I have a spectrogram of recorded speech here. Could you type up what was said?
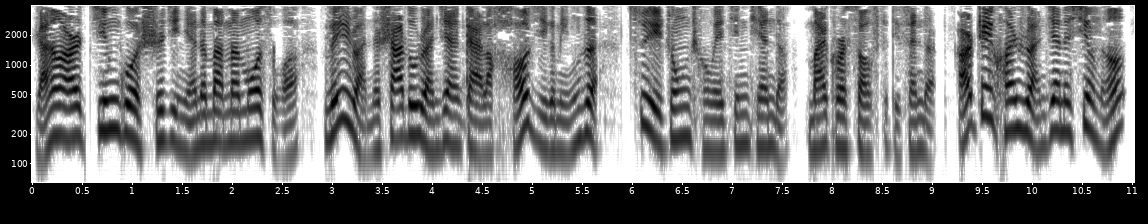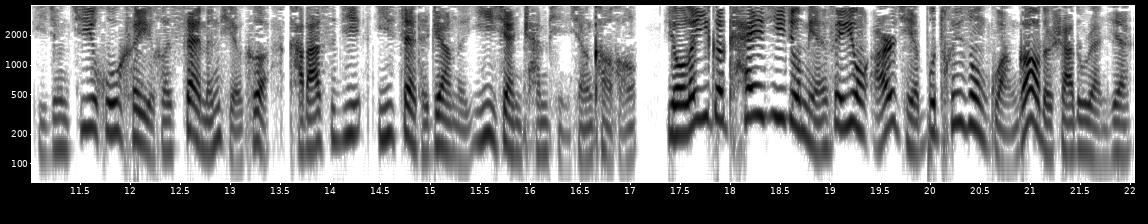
然而，经过十几年的慢慢摸索，微软的杀毒软件改了好几个名字，最终成为今天的 Microsoft Defender。而这款软件的性能已经几乎可以和赛门铁克、卡巴斯基、ESET 这样的一线产品相抗衡。有了一个开机就免费用，而且不推送广告的杀毒软件，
